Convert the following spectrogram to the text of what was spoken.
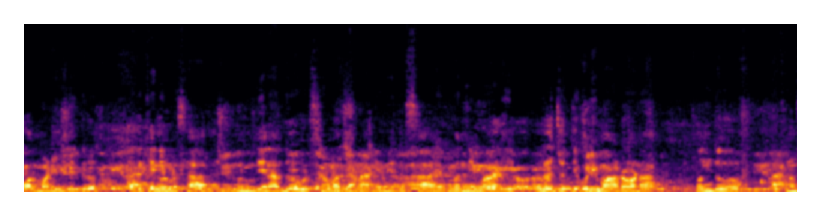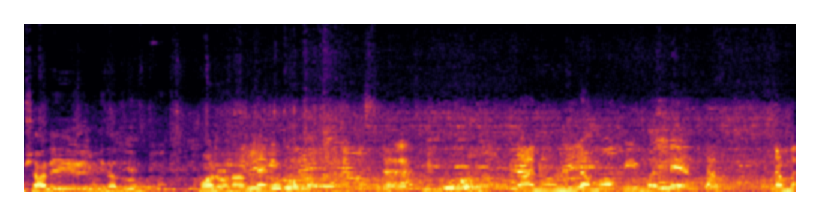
ಕಾಲ್ ಮಾಡಿ ಹೇಳಿದರು. ಅದಕ್ಕೆ ನಿಮ್ಮ ಸಹ ನಿಮ್ದೇನಾದರೂ ಸಮಾಧಾನ ಏನಾದರೂ ಸಹಾಯ ಬನ್ನಿ ಮಾಡಿ ಎಲ್ಲ ಜೊತೆಗೂಡಿ ಮಾಡೋಣ. ಒಂದು ನಮ್ಮ ಶಾಲೆ ಏನಾದರೂ ಮಾಡೋಣ ಅಂತ ನಾನು ನೀಲಮ್ಮ ಬಿ ಮಲ್ಲೆ ಅಂತ. ನಮ್ಮ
